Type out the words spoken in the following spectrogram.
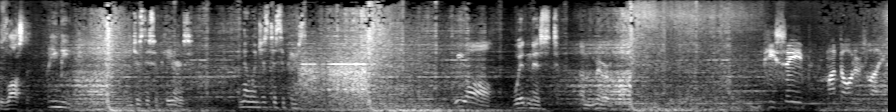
We've lost it. What do you mean? He just disappears. No one just disappears. We all witnessed a miracle. He saved my daughter's life.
